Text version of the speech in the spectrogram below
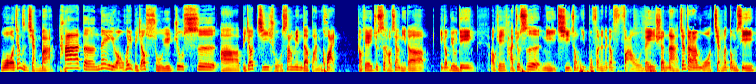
我这样子讲吧，它的内容会比较属于就是啊、比较基础上面的板块，OK，就是好像你的一个 building，OK，它就是你其中一部分的那个 foundation 啊。这样当然我讲的东西。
